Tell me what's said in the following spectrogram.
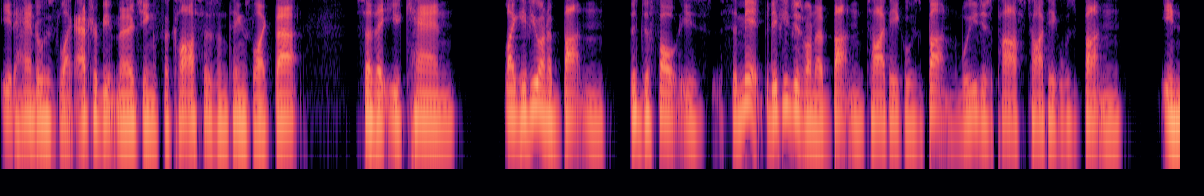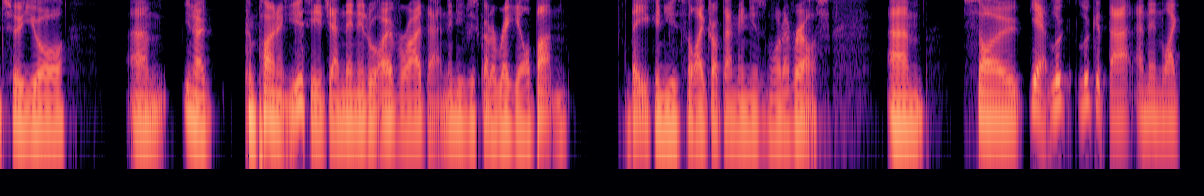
It handles like attribute merging for classes and things like that, so that you can, like, if you want a button. The default is submit, but if you just want a button type equals button, well, you just pass type equals button into your um, you know component usage and then it'll override that and then you've just got a regular button that you can use for like drop down menus and whatever else Um, so yeah, look look at that, and then like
